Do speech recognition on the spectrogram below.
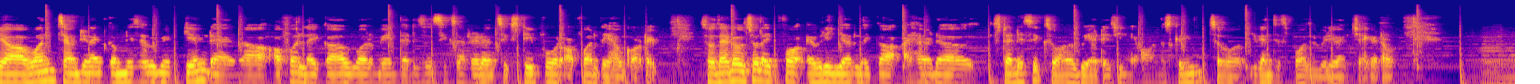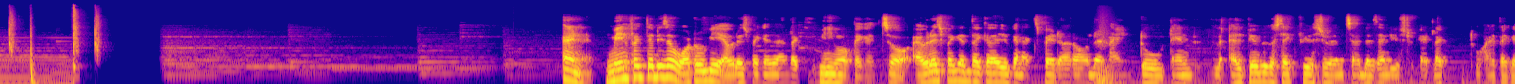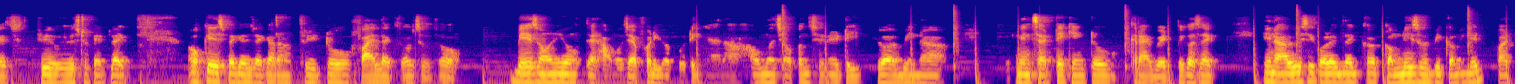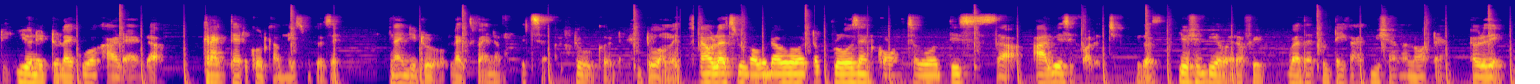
yeah 179 companies have been came and uh, offer like uh, were made that is a 664 offer they have got it. So that also like for every year like uh, i had a statistic so i will be attaching it on the screen. So you can just pause the video and check it out and main factor is a what would be average package and like minimum package. So average package like uh, you can expect around a 9 to 10 lpa because like few students uh, doesn't used to get like too high package. Few used to get like okay package like around 3 to 5 lakhs also. So based on you that how much effort you are putting and uh, how much opportunity you have been uh, means are taking to grab it. Because like in RVC college like uh, companies will be coming in but you need to like work hard and uh, crack that good companies because like 92 lakhs by now it's uh, too good too amazing. Now let's look about, about the pros and cons about this uh, college because you should be aware of it whether to take admission or not and everything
